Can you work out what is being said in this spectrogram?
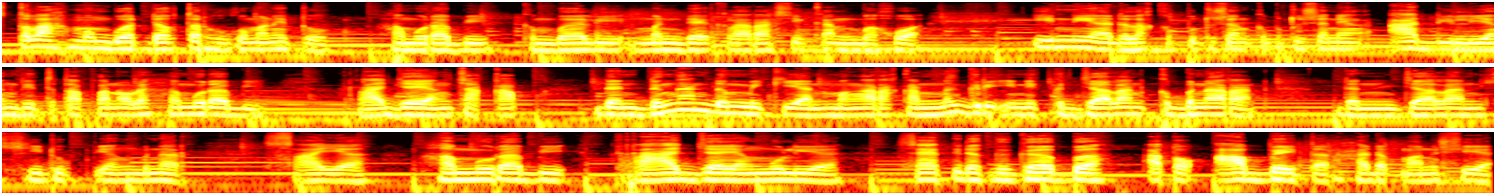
Setelah membuat daftar hukuman itu, Hammurabi kembali mendeklarasikan bahwa ini adalah keputusan-keputusan yang adil yang ditetapkan oleh Hammurabi, raja yang cakap, dan dengan demikian mengarahkan negeri ini ke jalan kebenaran dan jalan hidup yang benar. Saya, Hammurabi, raja yang mulia, saya tidak gegabah atau abai terhadap manusia.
